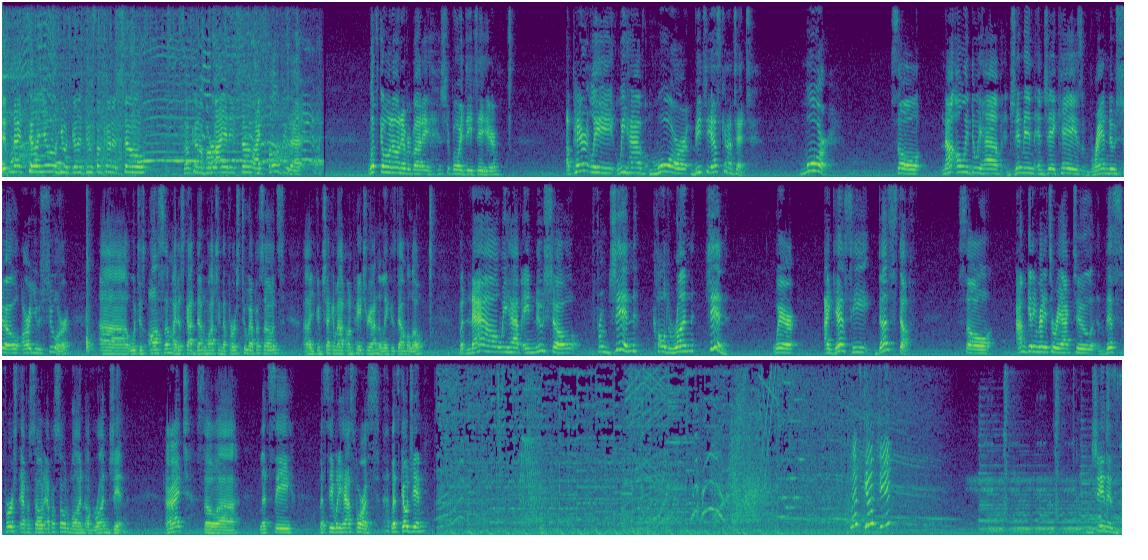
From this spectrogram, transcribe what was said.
Didn't I tell you he was gonna do some kind of show? Some kind of variety show? I told you that. What's going on, everybody? It's your boy DT here. Apparently, we have more BTS content. More. So, not only do we have Jimin and JK's brand new show, Are You Sure? Uh, which is awesome. I just got done watching the first two episodes. Uh, you can check them out on Patreon. The link is down below. But now we have a new show from Jin called Run Jin, where I guess he does stuff. So I'm getting ready to react to this first episode, episode one of Run Jin. All right, so uh, let's see, let's see what he has for us. Let's go, Jin.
